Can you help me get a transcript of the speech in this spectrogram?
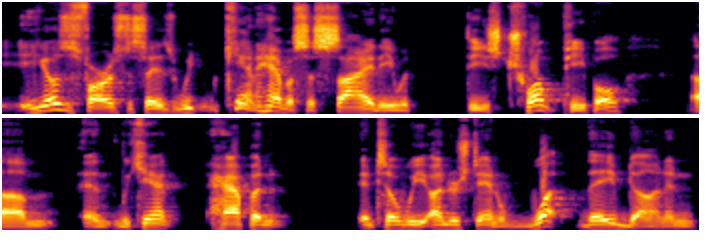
he goes as far as to say, we, can't have a society with these Trump people, um, and we can't happen until we understand what they've done and,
